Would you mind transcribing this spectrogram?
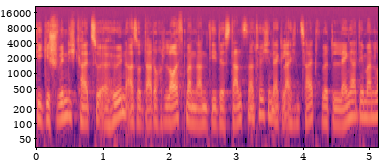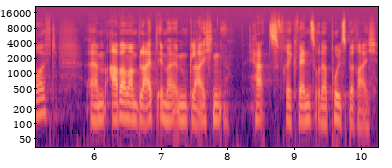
die Geschwindigkeit zu erhöhen. Also dadurch läuft man dann die Distanz natürlich in der gleichen Zeit, wird länger, die man läuft, ähm, aber man bleibt immer im gleichen Herzfrequenz- oder Pulsbereich.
